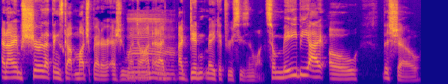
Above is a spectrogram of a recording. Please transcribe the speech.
and I am sure that things got much better as you went mm. on. And I, mm. I didn't make it through season one. So maybe I owe the show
